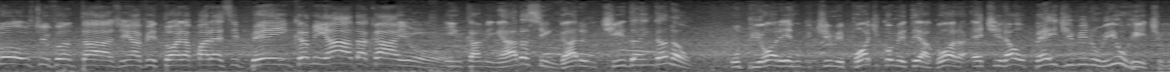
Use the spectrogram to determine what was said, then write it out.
gols de vantagem. A vitória parece bem encaminhada, Caio. Encaminhada sim, garantida ainda não. O pior erro que o time pode cometer agora é tirar o pé e diminuir o ritmo.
